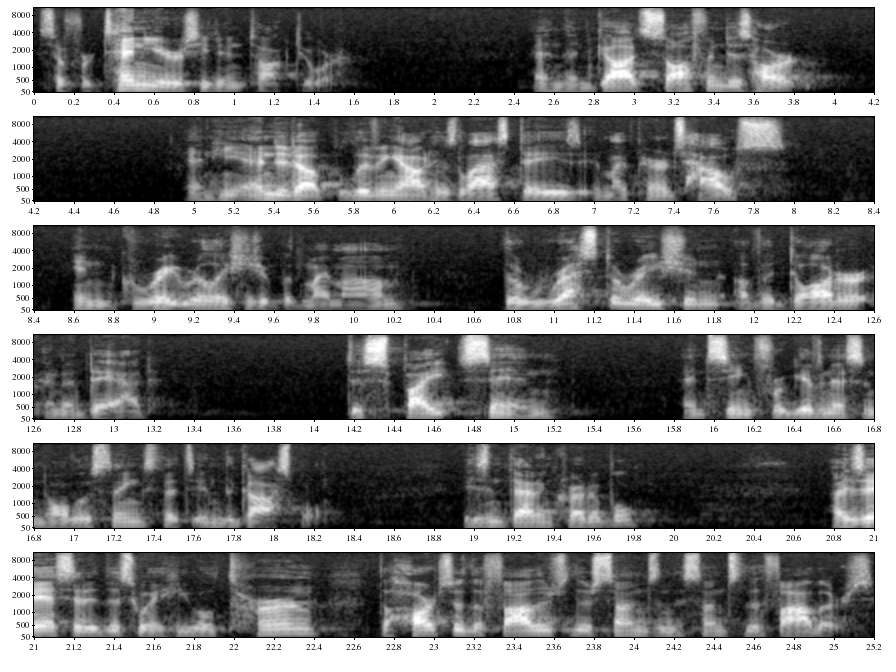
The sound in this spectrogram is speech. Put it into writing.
So for 10 years, he didn't talk to her. And then God softened his heart, and he ended up living out his last days in my parents' house in great relationship with my mom. The restoration of a daughter and a dad, despite sin and seeing forgiveness and all those things that's in the gospel. Isn't that incredible? Isaiah said it this way He will turn the hearts of the fathers to their sons and the sons to the fathers.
